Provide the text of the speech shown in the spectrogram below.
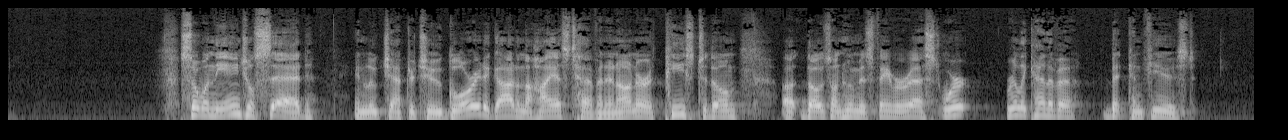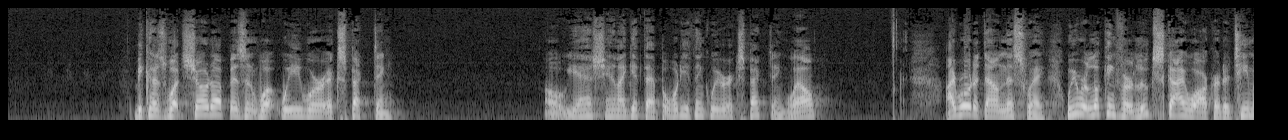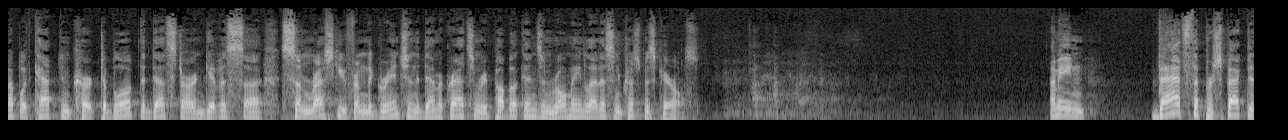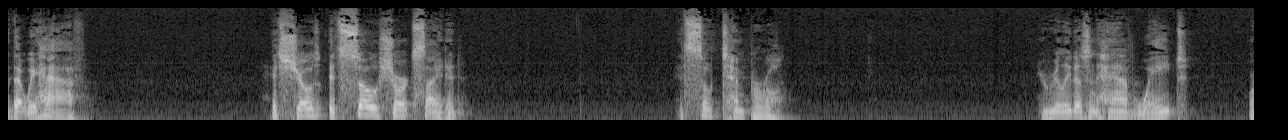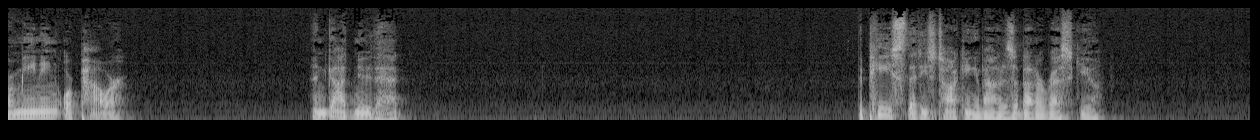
So when the angel said in Luke chapter 2, Glory to God in the highest heaven, and on earth peace to them, uh, those on whom his favor rests, we're really kind of a bit confused. Because what showed up isn't what we were expecting. Oh, yeah, Shan, I get that, but what do you think we were expecting? Well, I wrote it down this way. We were looking for Luke Skywalker to team up with Captain Kirk to blow up the Death Star and give us uh, some rescue from the Grinch and the Democrats and Republicans and romaine lettuce and Christmas carols. I mean, that's the perspective that we have. It shows it's so short-sighted. It's so temporal. It really doesn't have weight or meaning or power. And God knew that. The peace that he's talking about is about a rescue,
